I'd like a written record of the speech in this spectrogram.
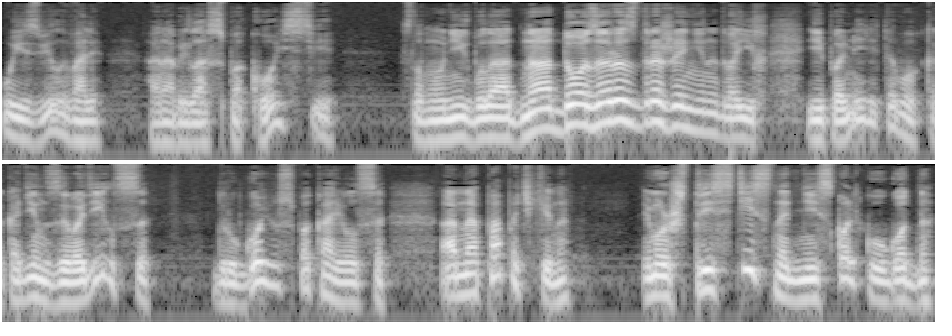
уязвила Валя. Она обрела спокойствие, словно у них была одна доза раздражения на двоих, и по мере того, как один заводился, другой успокаивался, а на Папочкина и можешь трястись над ней сколько угодно.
